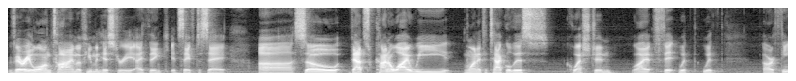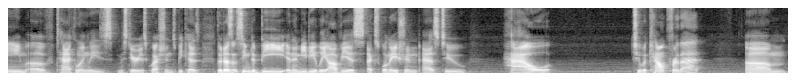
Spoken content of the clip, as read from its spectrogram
very long time of human history, I think it's safe to say. Uh, so that's kind of why we wanted to tackle this question, why it fit with with our theme of tackling these mysterious questions, because there doesn't seem to be an immediately obvious explanation as to how to account for that. Um,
